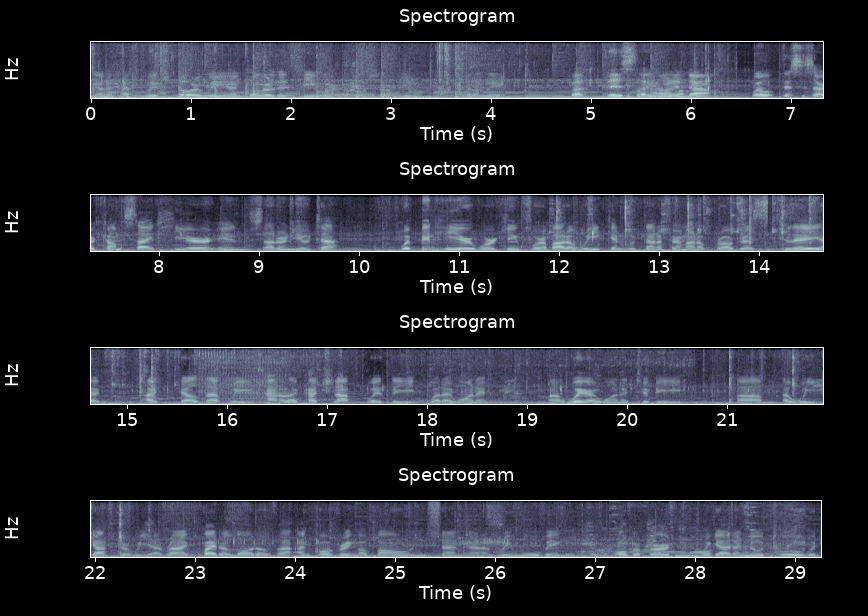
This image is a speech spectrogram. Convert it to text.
gonna have to explore. We uncover the seawater also, you know. Gonna make, but this I want it down. Well, this is our campsite here in southern Utah. We've been here working for about a week and we've done a fair amount of progress. Today I, I felt that we kind of like catched up with the what I wanted, uh, where I wanted to be um, a week after we arrived. Quite a lot of uh, uncovering of bones and uh, removing overburden. We got a new tool with,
